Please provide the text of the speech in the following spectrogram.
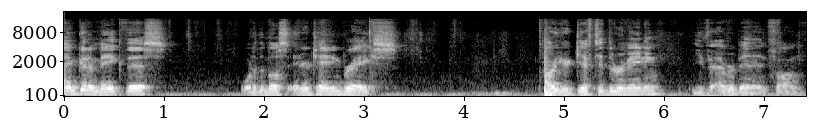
I'm gonna make this one of the most entertaining breaks. Are you're gifted the remaining you've ever been in, Fong.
